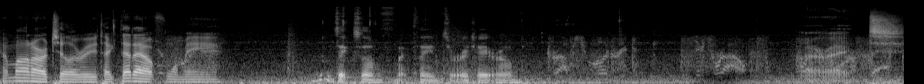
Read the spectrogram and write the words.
Come on, artillery, take that out for me. It takes some of my plane to rotate around. All right.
